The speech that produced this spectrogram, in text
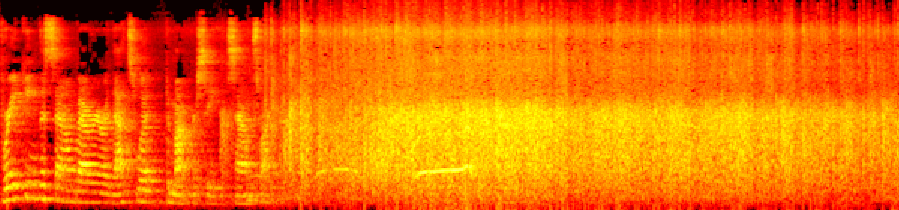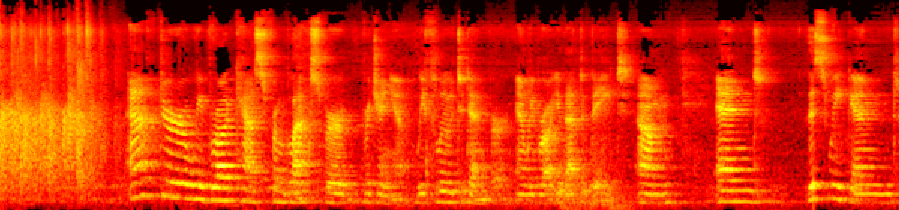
Breaking the sound barrier, that's what democracy sounds like. we broadcast from Blacksburg, Virginia. We flew to Denver and we brought you that debate. Um, and this weekend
